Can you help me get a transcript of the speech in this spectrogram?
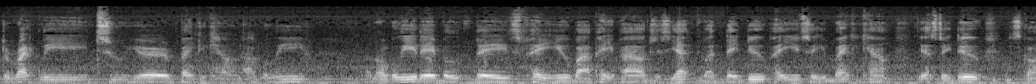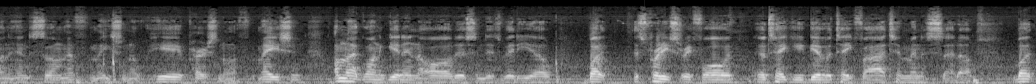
directly to your bank account. I believe. I don't believe they they pay you by PayPal just yet, but they do pay you to your bank account. Yes, they do. It's going to enter some information over here, personal information. I'm not going to get into all this in this video, but it's pretty straightforward. It'll take you give or take five ten minutes set up. But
